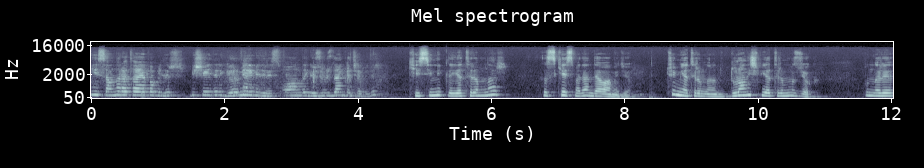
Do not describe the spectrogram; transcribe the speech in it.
insanlar hata yapabilir. Bir şeyleri görmeyebiliriz. O anda gözümüzden kaçabilir. Kesinlikle yatırımlar hız kesmeden devam ediyor. Tüm yatırımların duran hiçbir yatırımımız yok. Bunları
